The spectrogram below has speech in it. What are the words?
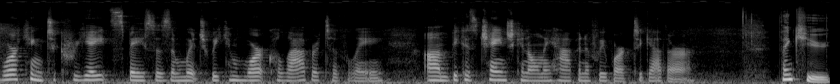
working to create spaces in which we can work collaboratively um, because change can only happen if we work together. Thank you.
